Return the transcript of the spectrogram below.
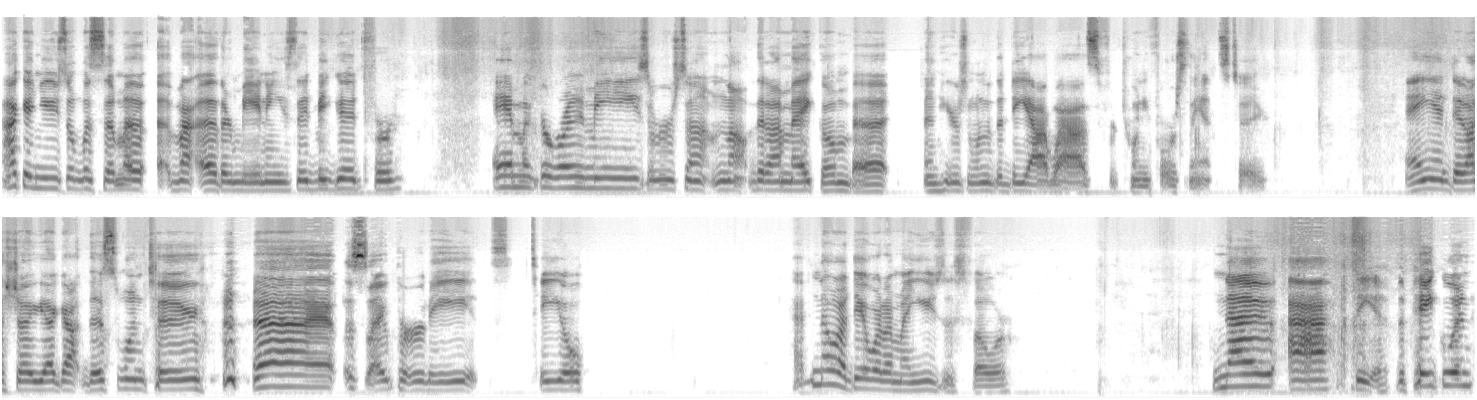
i can use them with some of uh, my other minis. They'd be good for amigurumis or something not that i make them but and here's one of the diys for 24 cents too. And did i show you i got this one too? It was so pretty. It's teal. I have no idea what I'm going to use this for. No idea. The pink one,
